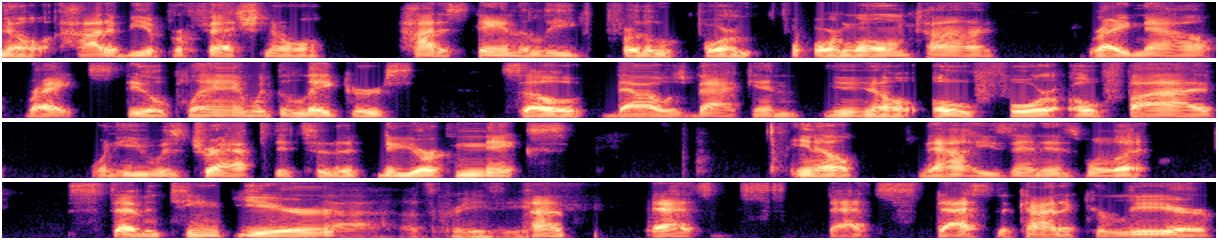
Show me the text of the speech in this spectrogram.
know, how to be a professional, how to stay in the league for the for for a long time. Right now, right, still playing with the Lakers so that was back in, you know, 04, 05 when he was drafted to the New York Knicks. You know, now he's in his what 17th year. Yeah, that's crazy. And that's that's that's the kind of career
